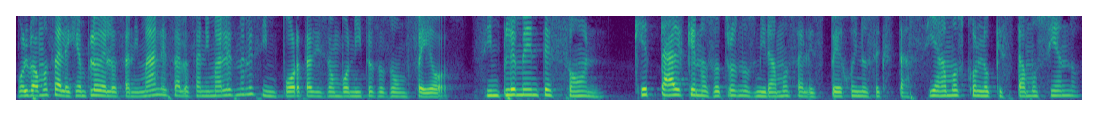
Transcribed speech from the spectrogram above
Volvamos al ejemplo de los animales. A los animales no les importa si son bonitos o son feos. Simplemente son. ¿Qué tal que nosotros nos miramos al espejo y nos extasiamos con lo que estamos siendo?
